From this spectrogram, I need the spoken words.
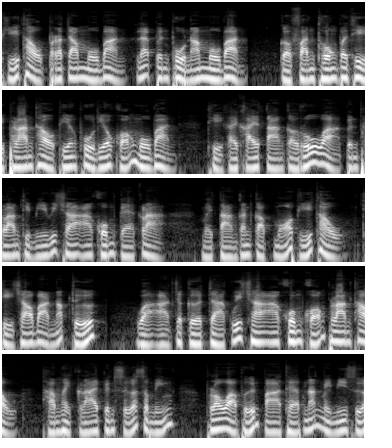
ผีเท่าประจำหมู่บ้านและเป็นผู้นำหมู่บ้าน ก็ฟันธงไปที่พรานเท่าเพียงผู้เดียวของหมู่บ้าน ที่ใครๆต่างก็รู้ว่าเป็นพรานที่มีวิชาอาคมแก่กล้า ไม่ต่างกันกับหมอผีเท่าที่ชาวบ้านนับถือ ว่าอาจจะเกิดจากวิชาอาคมของพรานเท่าทำให้กลายเป็นเสือสมิง เพราะว่าผืนป่าแถบนั้นไม่มีเสือ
